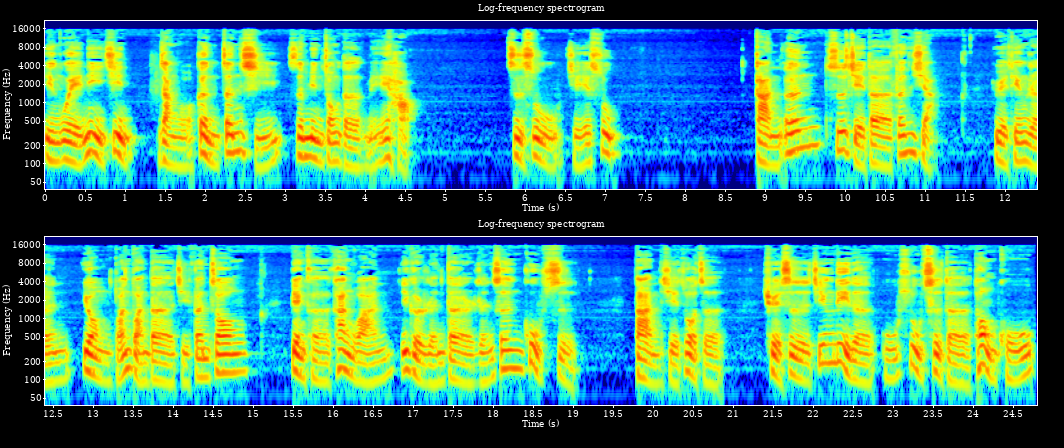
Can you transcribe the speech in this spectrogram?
因为逆境，让我更珍惜生命中的美好。自述结束，感恩师姐的分享，阅听人用短短的几分钟。便可看完一个人的人生故事，但写作者却是经历了无数次的痛苦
